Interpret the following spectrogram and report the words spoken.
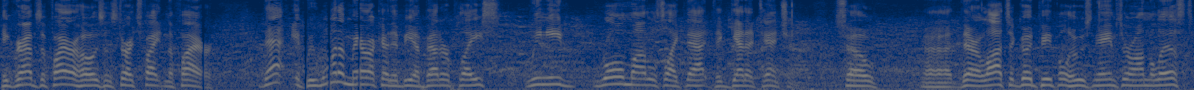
he grabs a fire hose and starts fighting the fire. That if we want America to be a better place, we need role models like that to get attention. So uh, there are lots of good people whose names are on the list,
